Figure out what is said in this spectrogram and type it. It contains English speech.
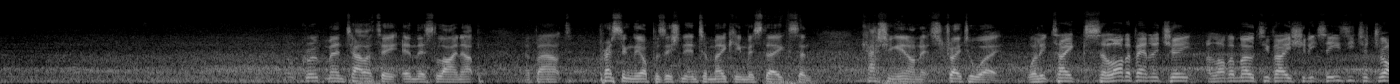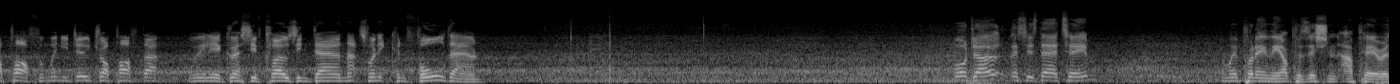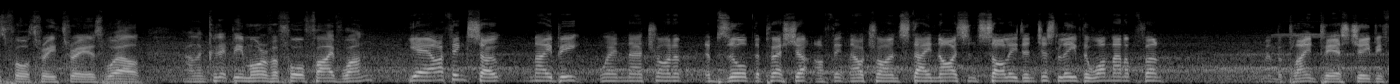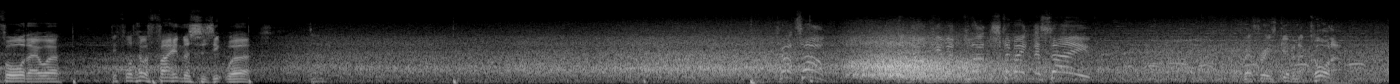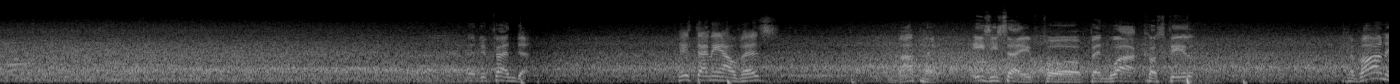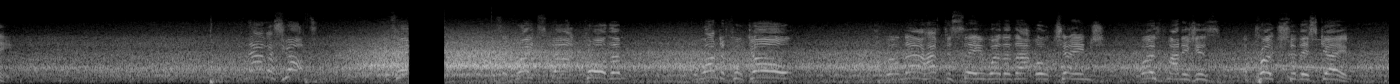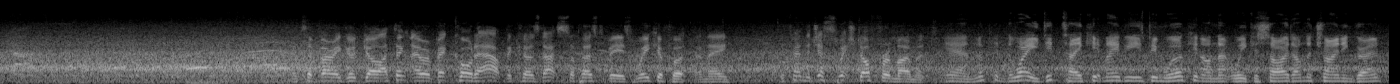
Group mentality in this lineup about pressing the opposition into making mistakes and cashing in on it straight away. Well, it takes a lot of energy, a lot of motivation. It's easy to drop off, and when you do drop off that really aggressive closing down, that's when it can fall down. Bordeaux, this is their team. And we're putting the opposition up here as 4-3-3 as well. Alan, could it be more of a 4-5-1? Yeah, I think so. Maybe when they're trying to absorb the pressure, I think they'll try and stay nice and solid and just leave the one man up front. I remember playing PSG before they were before they were famous, as it were. Shot on! The goalkeeper plunged to make the save. Referee's given a corner. The defender. Here's Dani Alves. Mbappe. Easy save for Benoit Costil. Cavani. Now the shot! It's in. It's a great start for them. A wonderful goal. And we'll now have to see whether that will change both managers' approach to this game. It's a very good goal. I think they were a bit caught out because that's supposed to be his weaker foot and the defender just switched off for a moment. Yeah, and look at the way he did take it. Maybe he's been working on that weaker side on the training ground.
